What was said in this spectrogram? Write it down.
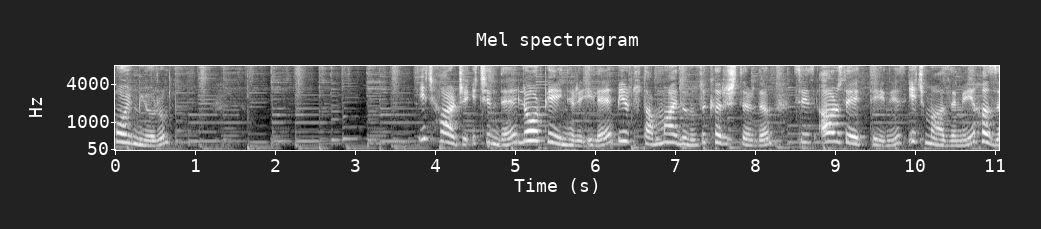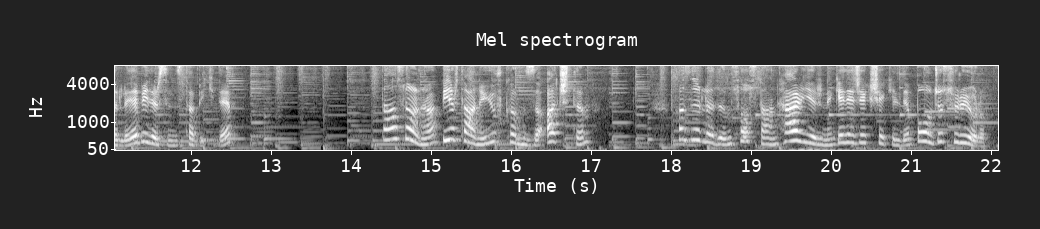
koymuyorum. İç harcı içinde lor peyniri ile bir tutam maydanozu karıştırdım. Siz arzu ettiğiniz iç malzemeyi hazırlayabilirsiniz tabii ki de. Daha sonra bir tane yufkamızı açtım. Hazırladığım sostan her yerine gelecek şekilde bolca sürüyorum.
